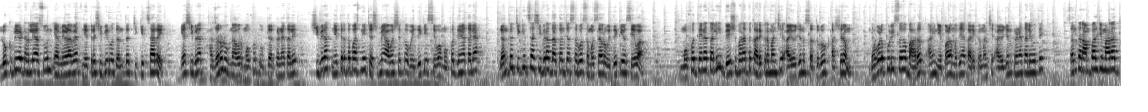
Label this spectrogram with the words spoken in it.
लोकप्रिय ठरले असून या मेळाव्यात नेत्रशिबिर व दंत चिकित्सालय या शिबिरात हजारो रुग्णांवर मोफत उपचार करण्यात आले. शिबिरात नेत्र तपासणी चष्मे आवश्यक वैद्यकीय सेवा मोफत देण्यात आल्या. दंत चिकित्सा शिबिरात दातांच्या सर्व समस्यावर वैद्यकीय सेवा मोफत देण्यात आली. देशभरात कार्यक्रमांचे आयोजन सतलोक आश्रम ढवळपुरीसह भारत आणि नेपाळमध्ये या कार्यक्रमांचे आयोजन करण्यात आले होते. संत रामपालजी महाराज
